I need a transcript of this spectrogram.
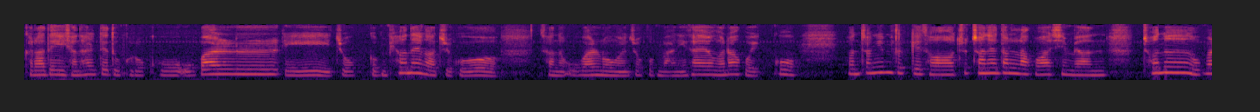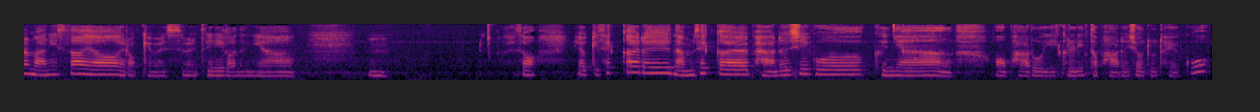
그라데이션 할 때도 그렇고 오발이 조금 편해가지고 저는 오발롱을 조금 많이 사용을 하고 있고 원장님들께서 추천해달라고 하시면 저는 오팔 많이 써요 이렇게 말씀을 드리거든요. 음. 그래서 이렇게 색깔을 남색깔 바르시고 그냥 어 바로 이 glitter 바르셔도 되고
